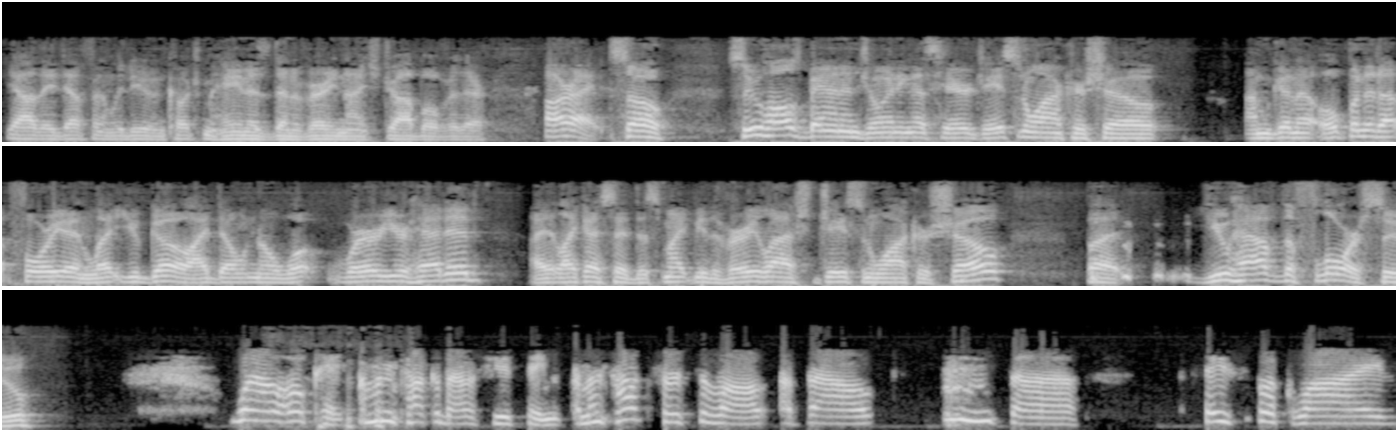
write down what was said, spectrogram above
Yeah, they definitely do. And Coach Mahane has done a very nice job over there. All right. So Sue Halls Bannon joining us here, Jason Walker Show. I'm going to open it up for you and let you go. I don't know what where you're headed. I, like I said, this might be the very last Jason Walker show, but you have the floor, Sue. Well, okay. I'm going to talk about a few things. I'm going to talk first of all about the Facebook Live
